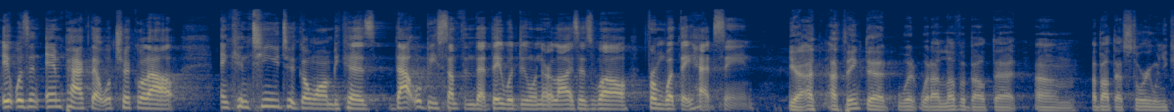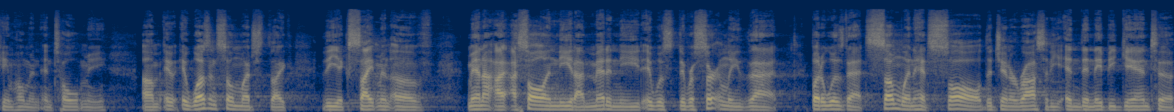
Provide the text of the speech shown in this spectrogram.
it was an impact that will trickle out and continue to go on because that will be something that they would do in their lives as well from what they had seen. Yeah, I, I think that what, what I love about that um, about that story when you came home and, and told me, um, it, it wasn't so much like the excitement of man, I, I saw a need, I met a need. It was there was certainly that, but it was that someone had saw the generosity and then they began to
